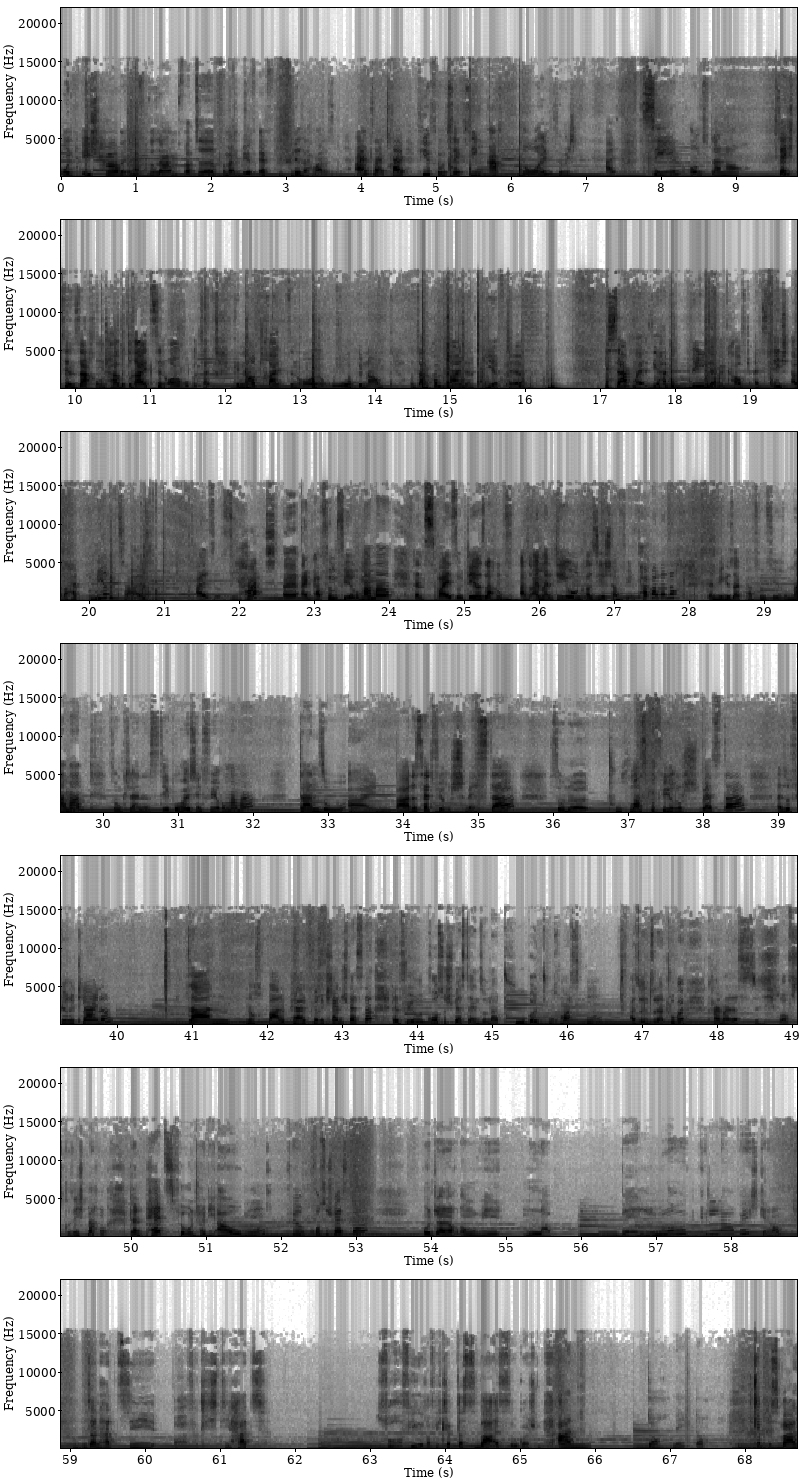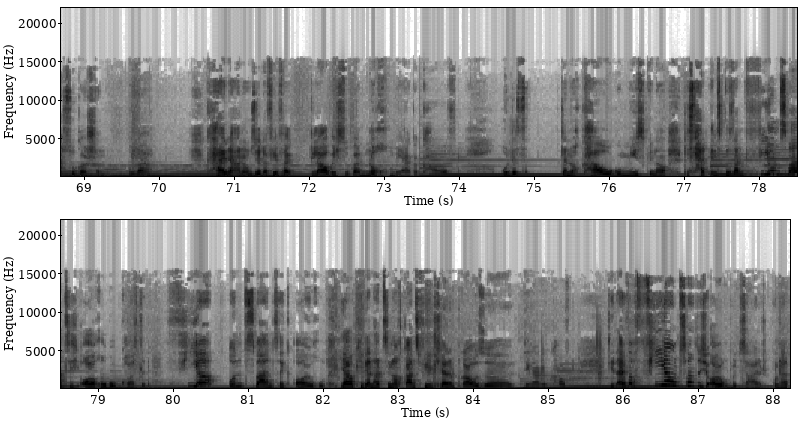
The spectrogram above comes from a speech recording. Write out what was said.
Und ich habe insgesamt, warte, für meine BFF, wie viele Sachen war das? 1, 2, 3, 4, 5, 6, 7, 8, 9. Für mich 1, 10 und dann noch 16 Sachen und habe 13 Euro bezahlt. Genau 13 Euro, genau. Und dann kommt meine BFF. Ich sag mal, sie hat weniger gekauft als ich, aber hat mehr bezahlt. Also, sie hat äh, ein Parfüm für ihre Mama, dann zwei so Deo-Sachen, also einmal Deo und Rasierstab für ihren Papa dann noch. Dann, wie gesagt, Parfüm für ihre Mama, so ein kleines Dekohäuschen für ihre Mama. Dann so ein Badeset für ihre Schwester, so eine Tuchmaske für ihre Schwester, also für ihre Kleine. Dann noch Badeperlen für ihre kleine Schwester. Dann für ihre große Schwester in so einer Tube Tuchmasken. Also in so einer Tube kann man das sich so aufs Gesicht machen. Dann Pads für unter die Augen für ihre große Schwester. Und dann noch irgendwie Labello, glaube ich. Genau. Und dann hat sie. Oh, wirklich, die hat so viel gekauft. Ich glaube, das war es sogar schon. Ah, doch, nee, doch. Ich glaube, das war es sogar schon, oder? Keine Ahnung. Sie hat auf jeden Fall, glaube ich, sogar noch mehr gekauft. Und das dann noch Kaugummis, genau. Das hat insgesamt 24 Euro gekostet. 24 Euro. Ja, okay, dann hat sie noch ganz viele kleine Brause-Dinger gekauft. Die hat einfach 24 Euro bezahlt und hat.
